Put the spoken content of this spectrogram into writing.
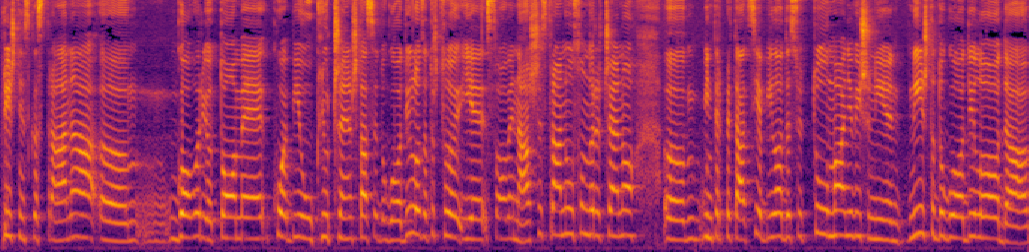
prištinska strana um, govori o tome ko je bio uključen, šta se dogodilo, zato što je sa ove naše strane, uslovno rečeno, um, interpretacija bila da se tu manje više nije ništa dogodilo, da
